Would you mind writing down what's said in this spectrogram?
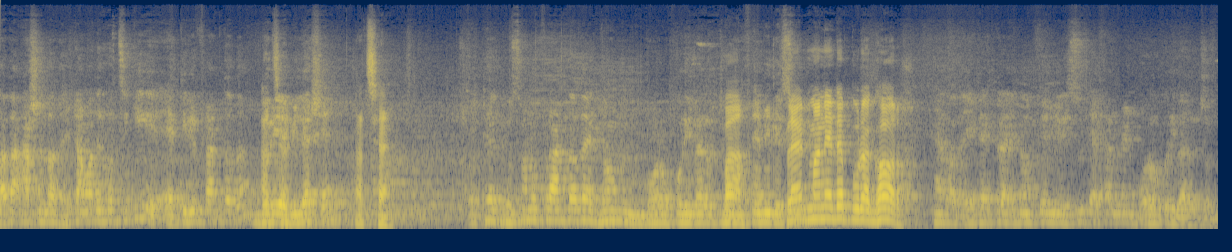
দাদা আসেন দাদা এটা আমাদের হচ্ছে কি এতিরি ফ্ল্যাট দাদা দরিয়া বিলাসে। আচ্ছা। এটা গোছানো ফ্ল্যাট দাদা একদম বড় পরিবারের জন্য ফ্যামিলি ফ্ল্যাট মানে এটা পুরো ঘর। হ্যাঁ দাদা এটা একটা একদম ফ্যামিলি সুইট অ্যাপার্টমেন্ট বড় পরিবারের জন্য।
